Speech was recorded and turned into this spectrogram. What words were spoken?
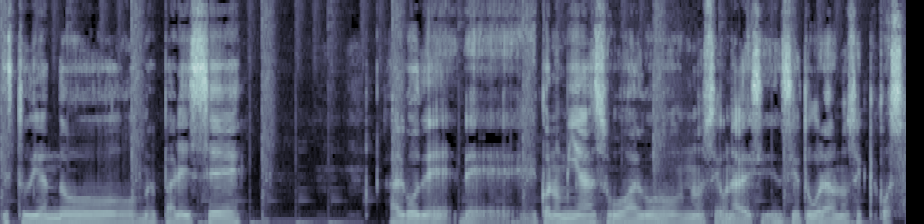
estudiando, me parece, algo de, economías o algo, no sé, una licenciatura o no sé qué cosa.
